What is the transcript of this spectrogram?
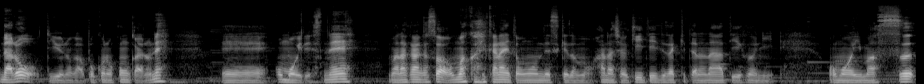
なろうっていうのが僕の今回のね、えー、思いですね。まあなかなかそうはうまくいかないと思うんですけども話を聞いていただけたらなっていうふうに思います。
